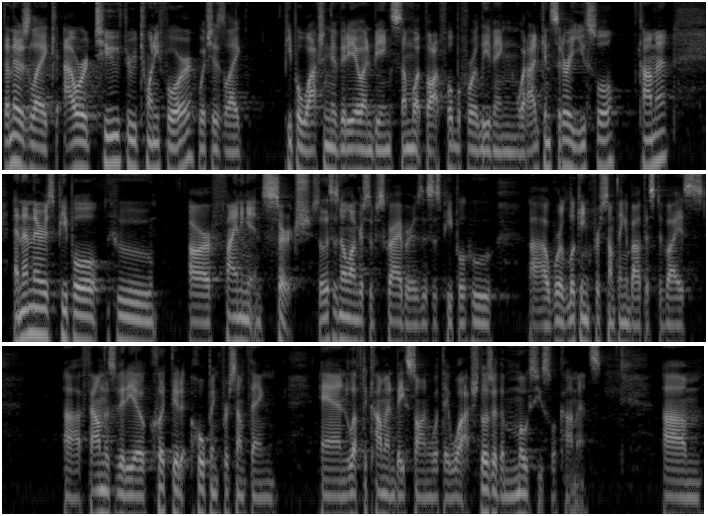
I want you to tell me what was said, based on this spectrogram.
Then there's like hour two through 24 which is like people watching the video and being somewhat thoughtful before leaving what i'd consider a useful comment. And then there's people who are finding it in search. So this is no longer subscribers. This is people who uh, were looking for something about this device, uh, found this video, clicked it, hoping for something, and left a comment based on what they watched. Those are the most useful comments. Um,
